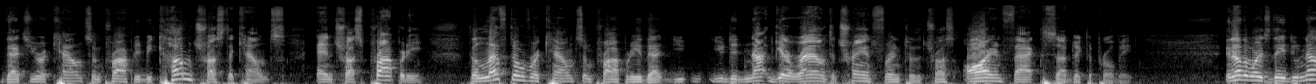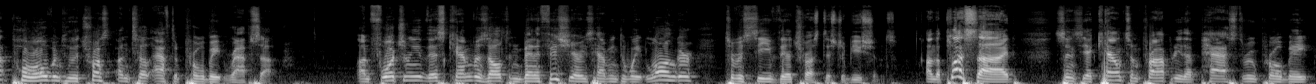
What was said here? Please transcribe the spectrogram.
that your accounts and property become trust accounts and trust property, the leftover accounts and property that you, you did not get around to transferring to the trust are in fact subject to probate. In other words, they do not pour over into the trust until after probate wraps up. Unfortunately, this can result in beneficiaries having to wait longer to receive their trust distributions. On the plus side, since the accounts and property that pass through probate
